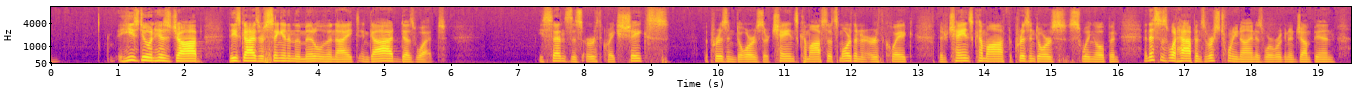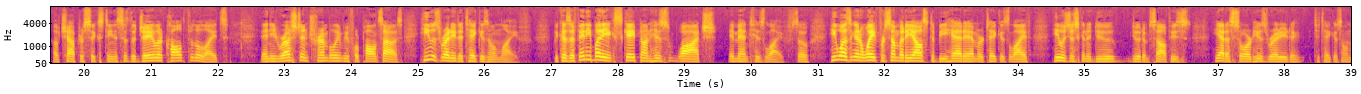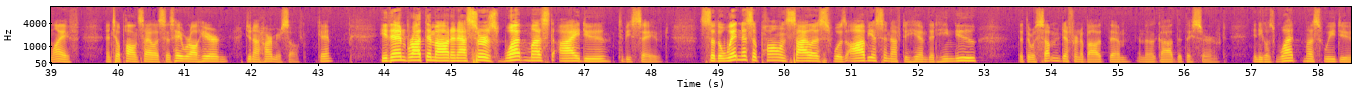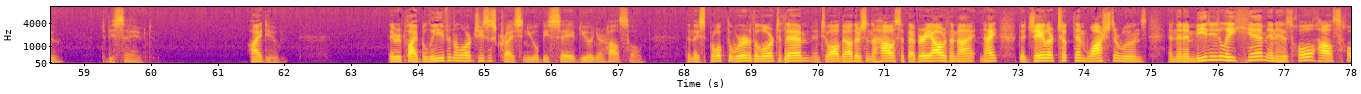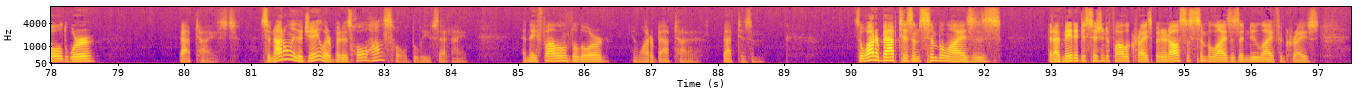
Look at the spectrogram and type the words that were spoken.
He's doing his job. These guys are singing in the middle of the night, and God does what? He sends this earthquake, shakes the prison doors, their chains come off. So it's more than an earthquake. Their chains come off, the prison doors swing open, and this is what happens. Verse 29 is where we're going to jump in of chapter 16. It says, The jailer called for the lights, and he rushed in trembling before Paul and Silas. He was ready to take his own life. Because if anybody escaped on his watch, it meant his life. So he wasn't going to wait for somebody else to behead him or take his life. He was just going to do, do it himself. He's, he had a sword. He was ready to, to take his own life until Paul and Silas says, Hey, we're all here. Do not harm yourself. Okay? He then brought them out and asked, Sirs, what must I do to be saved? So the witness of Paul and Silas was obvious enough to him that he knew that there was something different about them and the God that they served. And he goes, What must we do to be saved? I do. They replied, Believe in the Lord Jesus Christ, and you will be saved, you and your household. Then they spoke the word of the Lord to them and to all the others in the house. At that very hour of the night, the jailer took them, washed their wounds, and then immediately him and his whole household were baptized. So not only the jailer, but his whole household believes that night. And they followed the Lord in water baptism. So, water baptism symbolizes that I've made a decision to follow Christ, but it also symbolizes a new life in Christ.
